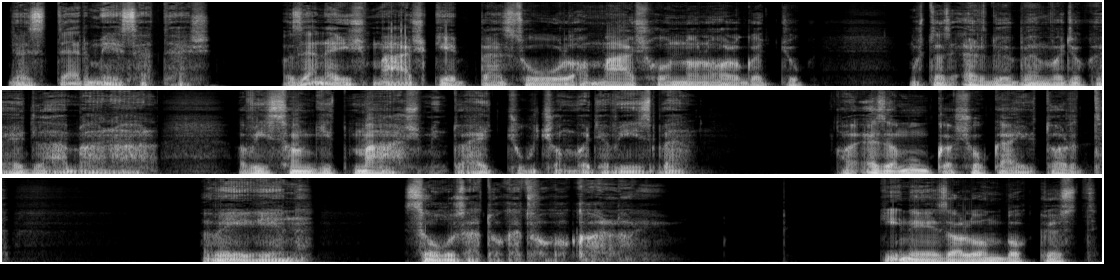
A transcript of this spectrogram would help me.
de ez természetes. A zene is másképpen szól, ha máshonnan hallgatjuk. Most az erdőben vagyok a hegylábánál. A vízhang itt más, mint a hegy csúcson vagy a vízben. Ha ez a munka sokáig tart, a végén szózatokat fogok hallani. Kinéz a lombok közt,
